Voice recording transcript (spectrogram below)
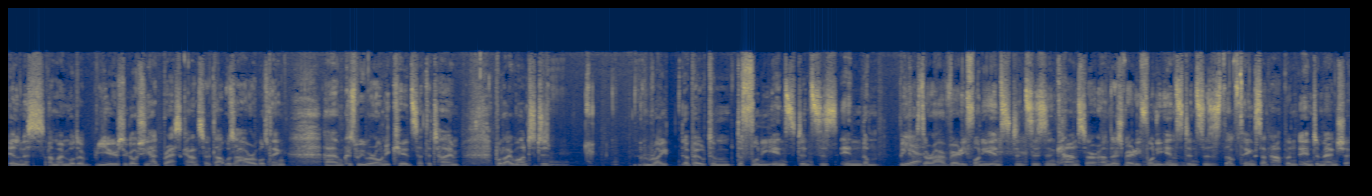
illness. And my mother years ago she had breast cancer. That was a horrible thing um, because we were only kids at the time. But I wanted to write about them, the funny instances in them. Because Yeah. there are very funny instances in cancer, and there's very funny instances of things that happen in dementia.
